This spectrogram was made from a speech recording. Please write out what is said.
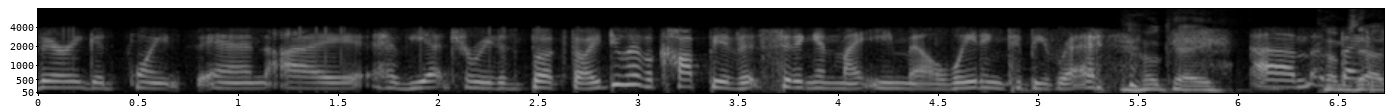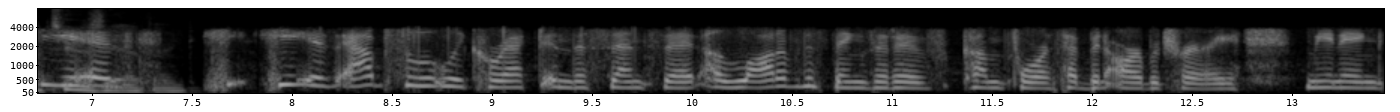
very good points, and I have yet to read his book, though I do have a copy of it sitting in my email, waiting to be read. Okay, um, comes out Tuesday, is, I think. He, he is absolutely correct in the sense that a lot of the things that have come forth have been arbitrary, meaning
